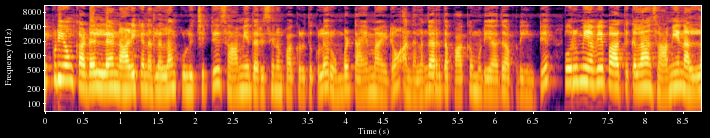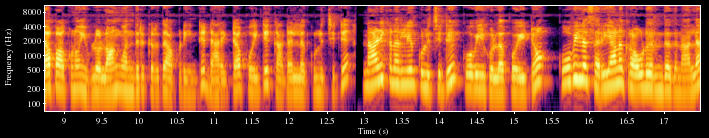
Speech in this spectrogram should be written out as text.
எப்படியும் கடலில் நாடி கிணறுலலாம் குளிச்சுட்டு சாமியை தரிசனம் பார்க்கறதுக்குள்ள ரொம்ப டைம் ஆகிடும் அந்த அலங்காரத்தை பார்க்க முடியாது அப்படின்ட்டு. பொறுமையாகவே பார்த்துக்கலாம் சாமியை நல்லா பார்க்கணும் இவ்வளோ லாங் வந்திருக்கிறது அப்படின்ட்டு டைரெக்டாக போயிட்டு கடலில் குளிச்சுட்டு நாடிக்கிணறுலையும் குளிச்சுட்டு கோவிலுக்குள்ளே போயிட்டோம். கோவிலில் சரியான க்ரௌடு இருந்ததுனால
